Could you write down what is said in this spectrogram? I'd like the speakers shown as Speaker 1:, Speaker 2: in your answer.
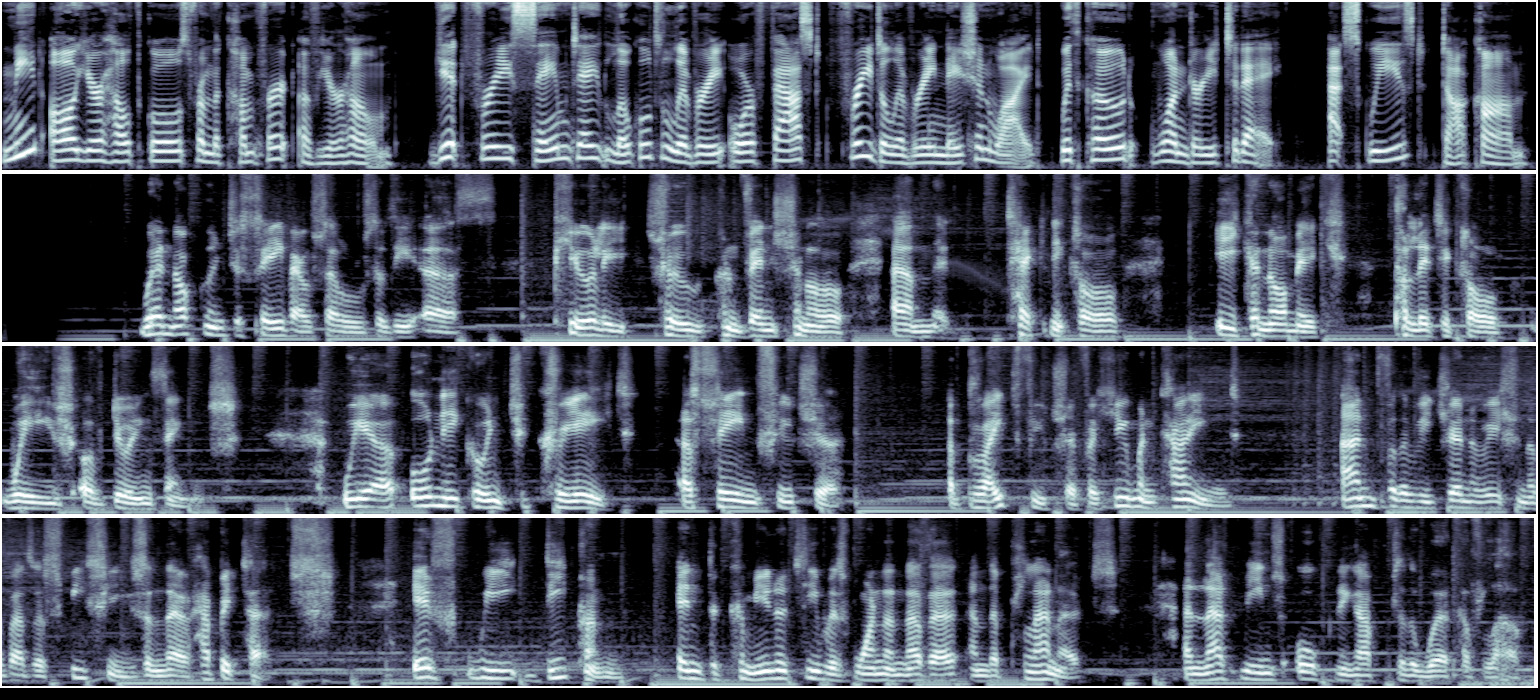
Speaker 1: Meet all your health goals from the comfort of your home. Get free same day local delivery or fast free delivery nationwide with code WONDERY today at squeezed.com.
Speaker 2: We're not going to save ourselves of the earth purely through conventional, um, technical, economic, political ways of doing things. We are only going to create a sane future a bright future for humankind and for the regeneration of other species and their habitats if we deepen into community with one another and the planet. And that means opening up to the work of love.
